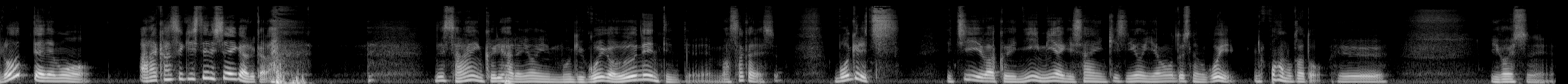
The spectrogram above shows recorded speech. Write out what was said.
ロッテでも荒稼ぎしてる試合があるから で、3位栗原、4位茂木、5位がウーネンティンって、ね、まさかですよ。防御率。1位涌井、2位宮城、3位岸、4位山本忍、5位日本ハム加藤。へえ。意外っすね。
